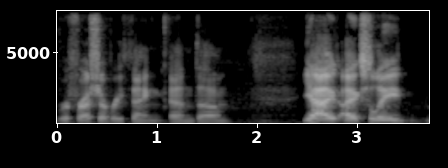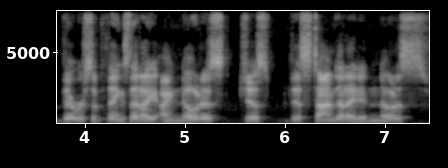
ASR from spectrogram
refresh everything. And um, yeah, I, I actually there were some things that I, I noticed just this time that I didn't notice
